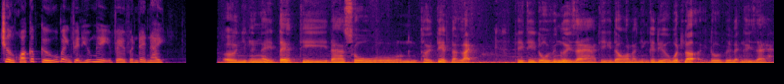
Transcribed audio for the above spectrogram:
trưởng khoa cấp cứu bệnh viện Hữu Nghị về vấn đề này. Ở những ngày Tết thì đa số thời tiết là lạnh. Thì thì đối với người già thì đó là những cái điều bất lợi đối với lại người già.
